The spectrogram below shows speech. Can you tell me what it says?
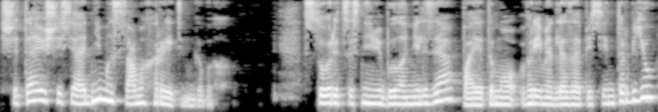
считающийся одним из самых рейтинговых. Ссориться с ними было нельзя, поэтому время для записи интервью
